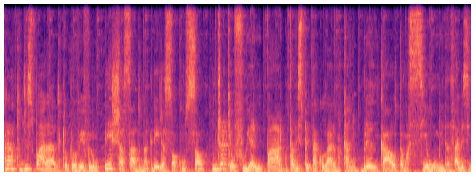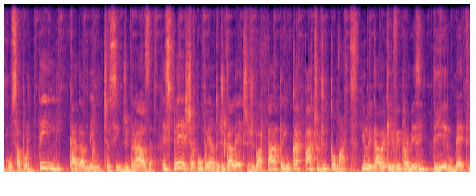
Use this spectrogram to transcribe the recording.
prato disparado que eu provei foi um peixe assado na grelha só com sal. No dia que eu fui era um pargo, tava espetacular, uma carne branca, alta, macia, úmida, sabe assim, com sabor delicadamente assim de brasa. Esse peixe acompanhado de galete de batata e um carpaccio de tomates. E o legal é que ele vem para a mesa inteiro, mete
